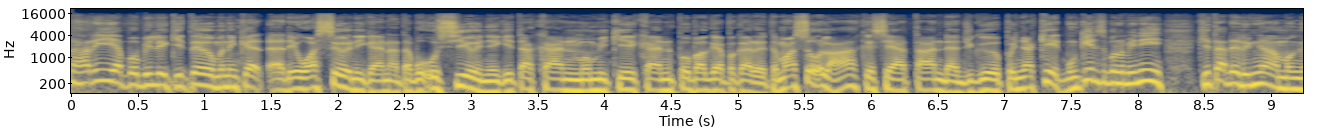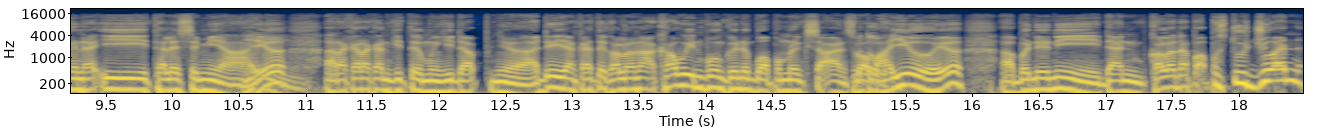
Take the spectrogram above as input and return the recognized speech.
hari apabila kita meningkat uh, dewasa ni kan ataupun usianya kita akan memikirkan pelbagai perkara termasuklah kesihatan dan juga penyakit. Mungkin sebelum ini kita ada dengar mengenai thalassemia hmm. ya. Rakan-rakan kita menghidapnya. Ada yang kata kalau nak kahwin pun kena buat pemeriksaan sebab Betul. bahaya ya uh, benda ni dan kalau dapat persetujuan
